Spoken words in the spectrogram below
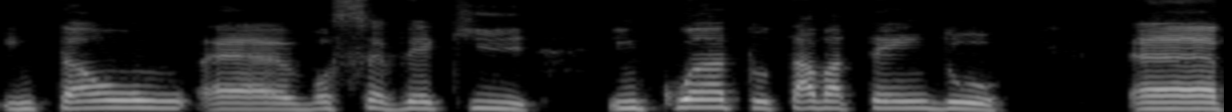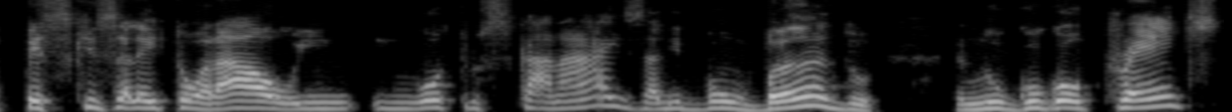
Então, é, você vê que enquanto estava tendo é, pesquisa eleitoral em, em, outros canais ali bombando no Google Trends,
